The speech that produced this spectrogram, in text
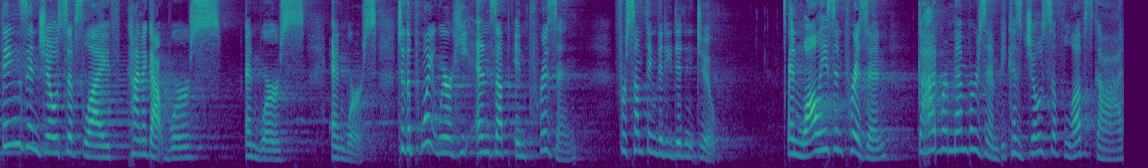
things in Joseph's life kind of got worse and worse and worse to the point where he ends up in prison for something that he didn't do. And while he's in prison, God remembers him because Joseph loves God,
